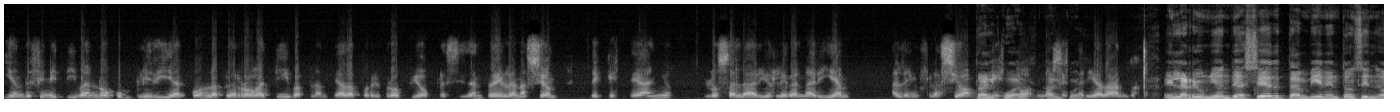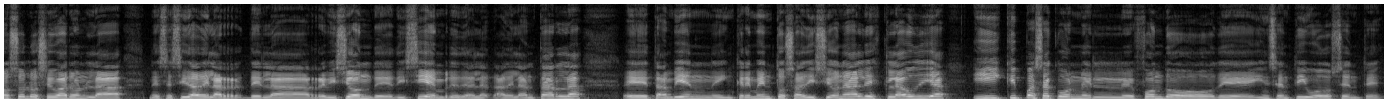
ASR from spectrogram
y en definitiva no cumpliría con la prerrogativa planteada por el propio presidente de la Nación de que este año los salarios le ganarían a la inflación. Tal cual, no se estaría dando. En la reunión de ayer también entonces no solo llevaron la necesidad de la, de la revisión de diciembre, de adelantarla, eh, también incrementos adicionales, Claudia. ¿Y qué pasa con el fondo de incentivo docente?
